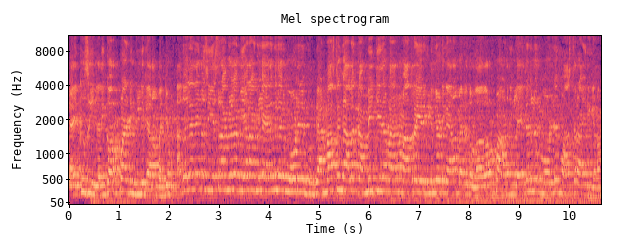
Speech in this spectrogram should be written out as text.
ലൈക്ക് സീനില്ല. നിങ്ങൾക്ക് ഉറപ്പായിട്ട് ഗിൽഡിൽ കയറാൻ പറ്റും. അതുപോലെ നിങ്ങൾ സി എസ് റാങ്കിലോ ബി ആർ റാങ്കിലോ ഏതെങ്കിലും ഒരു മോഡിൽ ഗ്രാൻഡ് മാസ്റ്ററും കാലം കംപ്ലീറ്റ് ചെയ്ത പ്ലെയറിന് മാത്രമേ ഈ ഒരു ഗിൽഡിലോട്ട് കയറാൻ പറ്റത്തുള്ളൂ. അത് ഉറപ്പാണ്. നിങ്ങൾ ഏതെങ്കിലും ഒരു മോഡിൽ മാസ്റ്റർ ആയിരിക്കണം.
